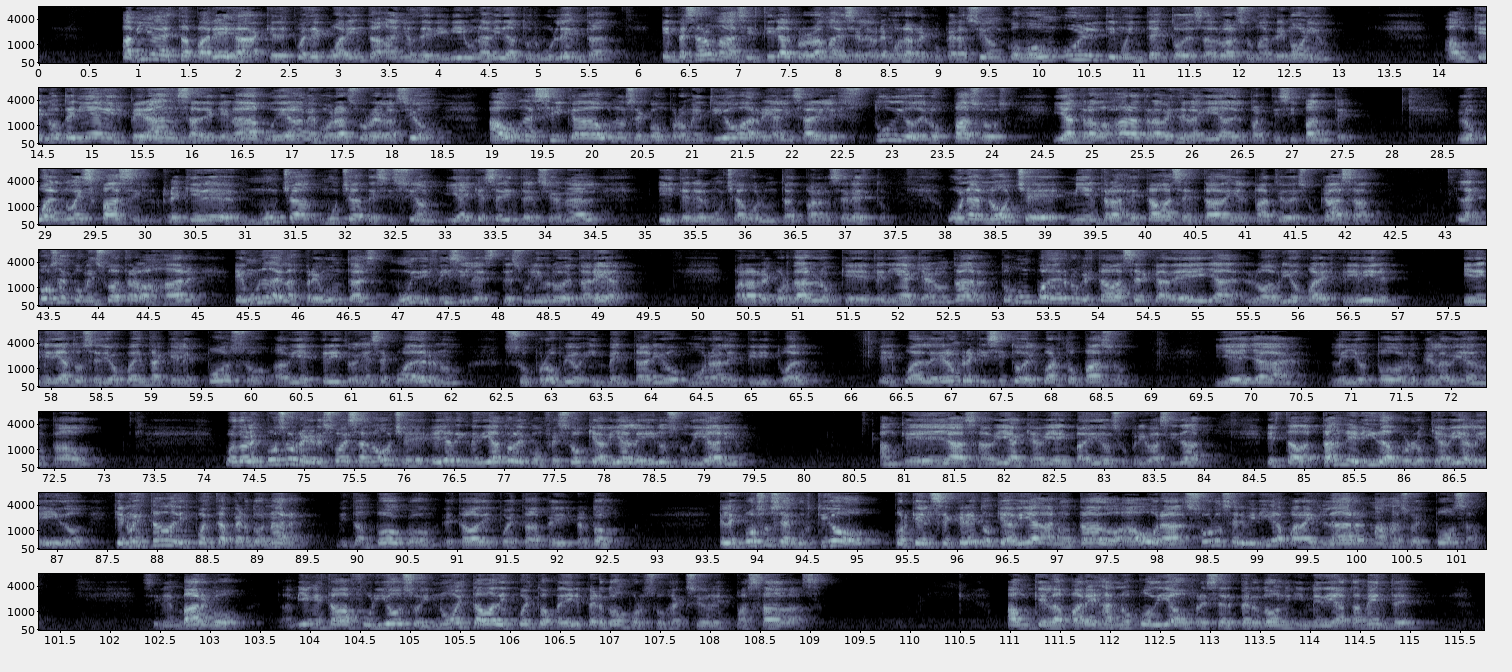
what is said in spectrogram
Había esta pareja que después de 40 años de vivir una vida turbulenta, empezaron a asistir al programa de Celebremos la Recuperación como un último intento de salvar su matrimonio. Aunque no tenían esperanza de que nada pudiera mejorar su relación, aún así cada uno se comprometió a realizar el estudio de los pasos y a trabajar a través de la guía del participante, lo cual no es fácil, requiere mucha, mucha decisión y hay que ser intencional y tener mucha voluntad para hacer esto. Una noche, mientras estaba sentada en el patio de su casa, la esposa comenzó a trabajar en una de las preguntas muy difíciles de su libro de tarea. Para recordar lo que tenía que anotar, tomó un cuaderno que estaba cerca de ella, lo abrió para escribir y de inmediato se dio cuenta que el esposo había escrito en ese cuaderno su propio inventario moral espiritual, el cual era un requisito del cuarto paso, y ella leyó todo lo que él había anotado. Cuando el esposo regresó esa noche, ella de inmediato le confesó que había leído su diario, aunque ella sabía que había invadido su privacidad. Estaba tan herida por lo que había leído que no estaba dispuesta a perdonar ni tampoco estaba dispuesta a pedir perdón. El esposo se angustió porque el secreto que había anotado ahora solo serviría para aislar más a su esposa. Sin embargo, también estaba furioso y no estaba dispuesto a pedir perdón por sus acciones pasadas. Aunque la pareja no podía ofrecer perdón inmediatamente,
